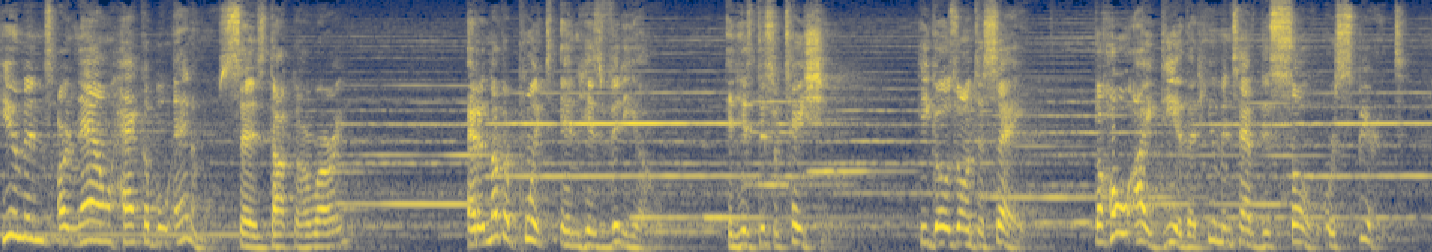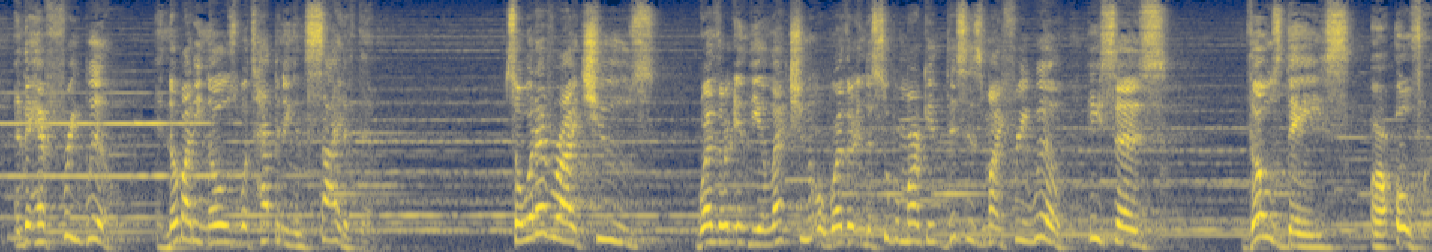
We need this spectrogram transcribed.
Humans are now hackable animals, says Dr. Harari. At another point in his video, in his dissertation, he goes on to say, the whole idea that humans have this soul or spirit and they have free will and nobody knows what's happening inside of them. So, whatever I choose, whether in the election or whether in the supermarket, this is my free will. He says, those days are over.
